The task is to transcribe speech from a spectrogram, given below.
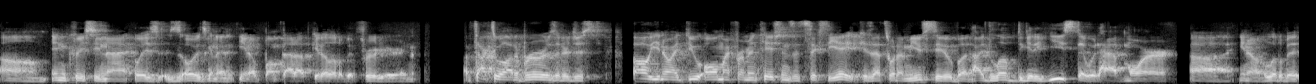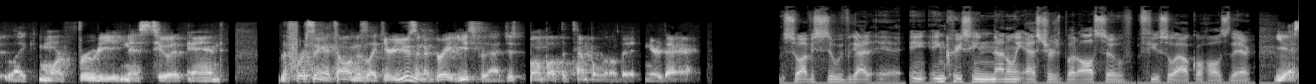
um, increasing that is, is always going to you know bump that up, get a little bit fruitier, and I've talked to a lot of brewers that are just, oh, you know, I do all my fermentations at 68 because that's what I'm used to. But I'd love to get a yeast that would have more, uh, you know, a little bit like more fruitiness to it. And the first thing I tell them is like, you're using a great yeast for that. Just bump up the temp a little bit, and you're there. So obviously we've got uh, in- increasing not only esters but also fusel alcohols there. Yes,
